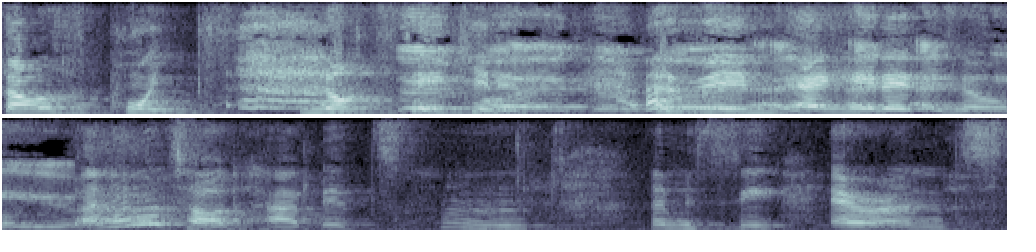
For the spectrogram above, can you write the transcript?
That was the point. Not taking boy, it. I mean, I- I, hated I- I no. see you. Another child habit. Hmm. Let me see. Errands.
